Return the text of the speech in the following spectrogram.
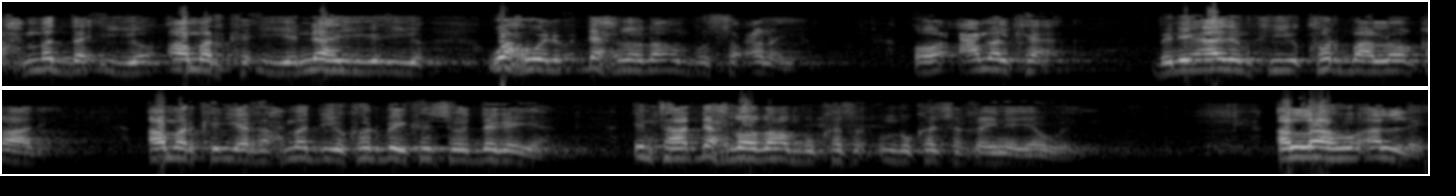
raxmadda iyo amarka iyo nahyiga iyo wax waliba dhexdooda unbuu soconaya oo camalka bani aadamkii kor baa loo qaaday amarka iyo raxmadda iyo kor bay ka soo degayaan inta dhexdooda umbu ka shaqeynaya way Allahu alle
